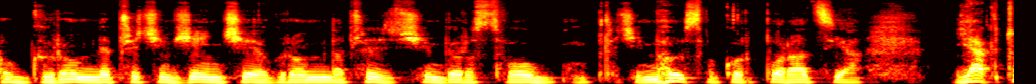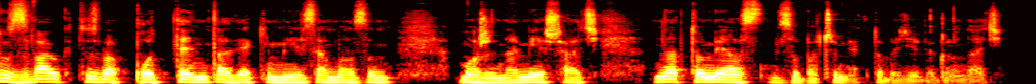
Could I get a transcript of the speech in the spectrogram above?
ogromne przedsięwzięcie, ogromne przedsiębiorstwo, przedsiębiorstwo, korporacja, jak to zwał, kto zwał, potentat, jakim jest Amazon, może namieszać. Natomiast zobaczymy, jak to będzie wyglądać.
